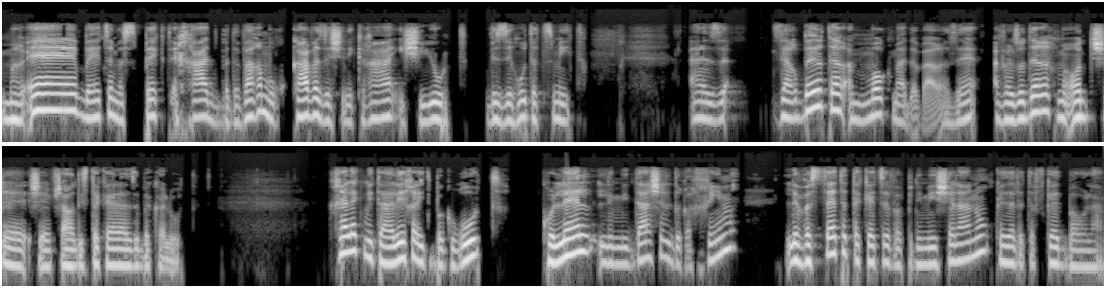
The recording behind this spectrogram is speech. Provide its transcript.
מראה בעצם אספקט אחד בדבר המורכב הזה שנקרא אישיות וזהות עצמית. אז זה הרבה יותר עמוק מהדבר הזה, אבל זו דרך מאוד ש, שאפשר להסתכל על זה בקלות. חלק מתהליך ההתבגרות כולל למידה של דרכים לווסת את הקצב הפנימי שלנו כדי לתפקד בעולם.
